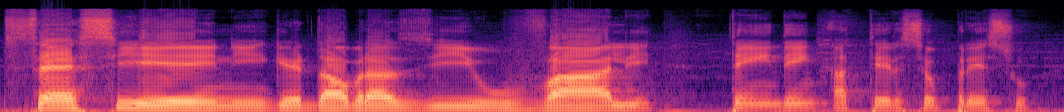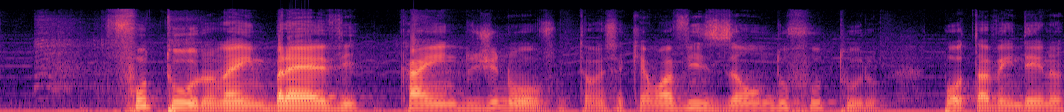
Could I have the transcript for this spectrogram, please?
CSN, Gerdau Brasil, Vale tendem a ter seu preço futuro, né? Em breve caindo de novo. Então isso aqui é uma visão do futuro. Pô, tá vendendo.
